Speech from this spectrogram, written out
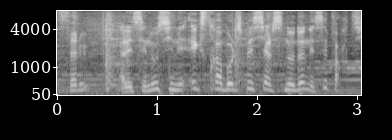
Salut. Allez c'est nos ciné extra ball spécial Snowden et c'est parti.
